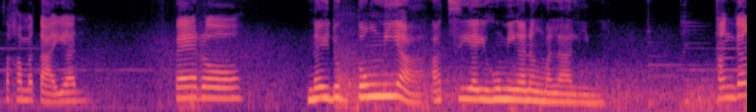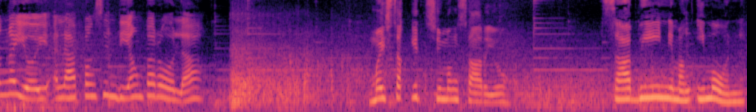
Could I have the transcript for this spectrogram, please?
sa kamatayan. Pero Naidugtong niya at siya'y huminga ng malalim. hanggang ngayon, alapang sindi ang parola. May sakit si Mang Saryo. Sabi ni Mang Imon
